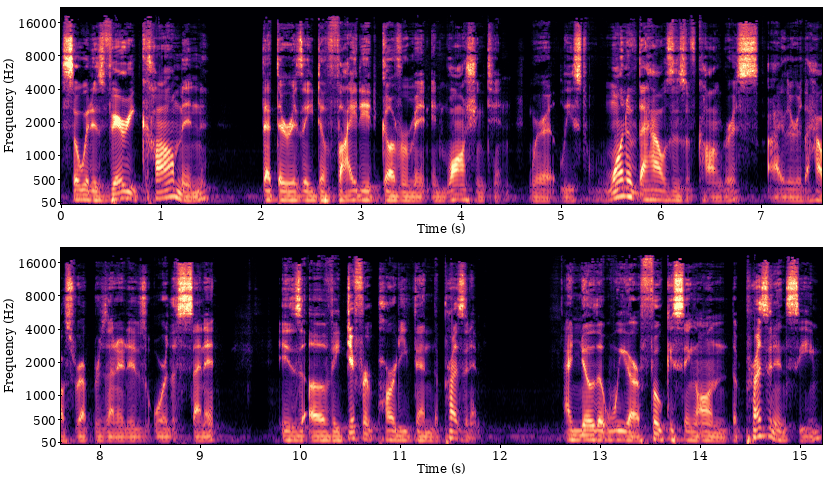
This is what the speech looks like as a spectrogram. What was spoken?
So it is very common that there is a divided government in Washington, where at least one of the houses of Congress, either the House of Representatives or the Senate, is of a different party than the president. I know that we are focusing on the presidency,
